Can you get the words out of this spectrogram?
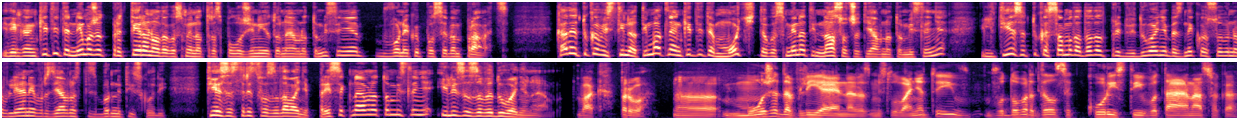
и дека анкетите не можат претерано да го сменат расположението на јавното мислење во некој посебен правец. Каде е тука вистината? Имаат ли анкетите моќ да го сменат и насочат јавното мислење или тие се тука само да дадат предвидување без некој особено влијание врз јавност и изборните исходи? Тие се средство за давање пресек на јавното мислење или за заведување на јавно? Вака, прво, може да влијае на размислувањето и во добар дел се користи во таа насока.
